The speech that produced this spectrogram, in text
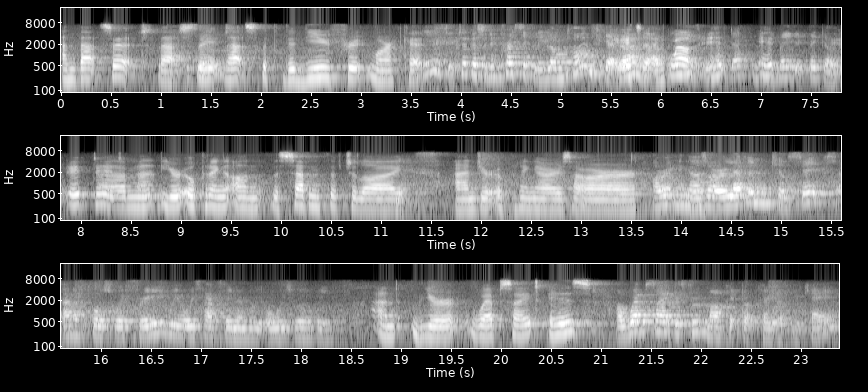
And that's it. That's is the it. that's the, the new fruit market. is. It took us an impressively long time to get around It- it. I'm well, pleased we it- definitely it- made it bigger. It did. Um, you're opening on the 7th of July, Yes. and your opening hours are. Our opening hours are 11 till 6, and of course we're free. We always have been and we always will be. And your website is. Our website is fruitmarket.co.uk.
